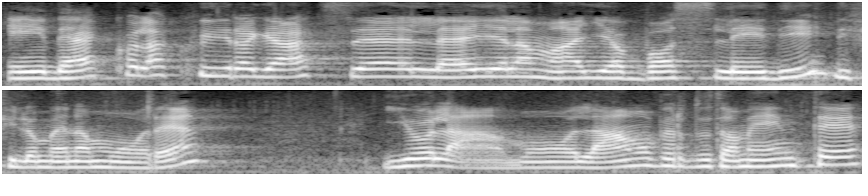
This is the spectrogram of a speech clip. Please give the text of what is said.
Ed eccola qui ragazze lei è la maglia boss lady di Filomena Amore. Io l'amo, l'amo perdutamente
